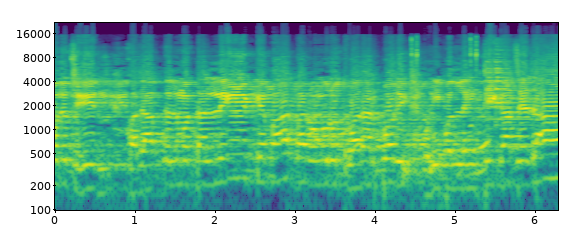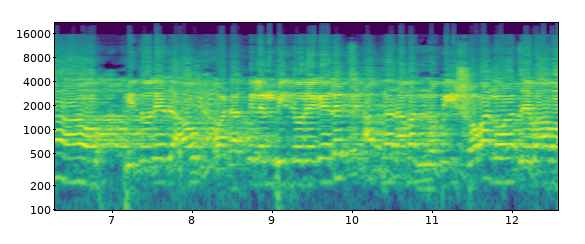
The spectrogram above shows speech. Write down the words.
বলেছেন। খাজা আব্দুল মুতাল্লিবকে বারবার অনুরোধ করার পরে উনি বললেন, ঠিক আছে, যাও, ভিতরে যাও। অর্ডার দিলেন, ভিতরে গেলে আপনার আমার নবী শোয়ানো আছে, বাবা।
